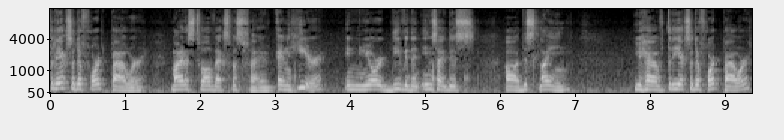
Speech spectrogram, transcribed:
3x to the 4th power minus 12x plus 5. And here, in your dividend inside this, uh, this line, you have 3x to the 4th power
